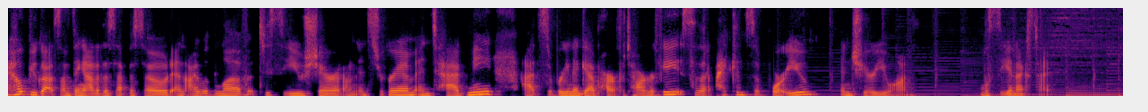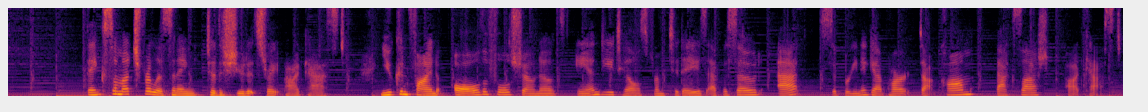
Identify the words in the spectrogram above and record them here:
I hope you got something out of this episode, and I would love to see you share it on Instagram and tag me at Sabrina Gebhardt Photography so that I can support you and cheer you on. We'll see you next time. Thanks so much for listening to the Shoot It Straight podcast. You can find all the full show notes and details from today's episode at sabrinagebhardt.com backslash podcast.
